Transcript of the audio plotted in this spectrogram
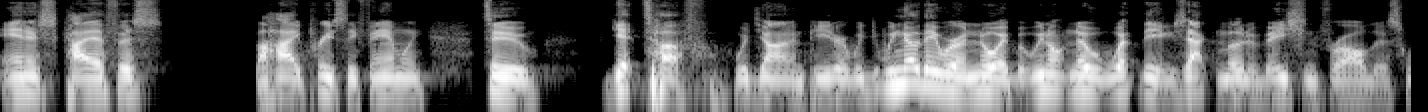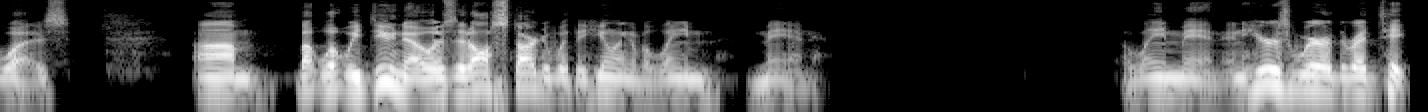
Annas, Caiaphas, the high priestly family, to get tough with John and Peter. We, we know they were annoyed, but we don't know what the exact motivation for all this was. Um, but what we do know is it all started with the healing of a lame man a lame man. And here's where the red tape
